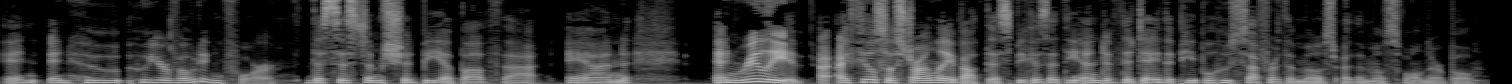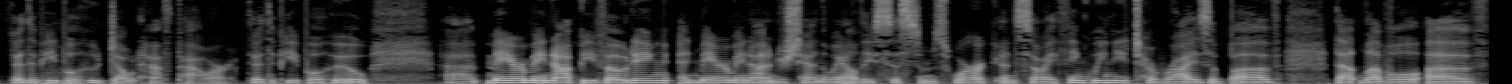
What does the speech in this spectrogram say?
in, in who, who you're voting for. The system should be above that. And and really, I feel so strongly about this because at the end of the day, the people who suffer the most are the most vulnerable. They're the people who don't have power. They're the people who uh, may or may not be voting and may or may not understand the way all these systems work. And so I think we need to rise above that level of,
